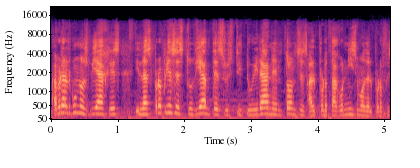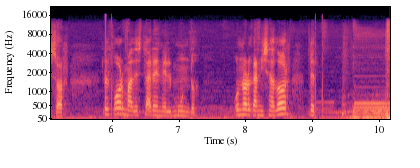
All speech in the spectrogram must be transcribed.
habrá algunos viajes y las propias estudiantes sustituirán entonces al protagonismo del profesor, la forma de estar en el mundo, un organizador de...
